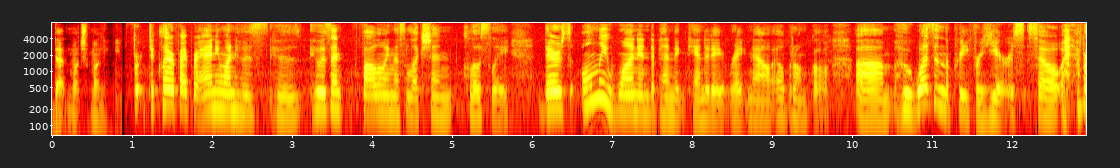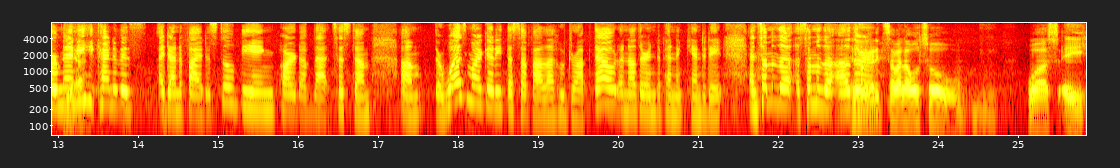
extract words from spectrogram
that much money. for, to clarify for anyone who's who's who isn't following this election closely, there's only one independent candidate right now, El Bronco, um, who was in the PRI for years. So for many, Yeah. he kind of is identified as still being part of that system. Um, there was Margarita Zavala who dropped out, another independent candidate, and some of the some of the And other. Margarita Zavala also was a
